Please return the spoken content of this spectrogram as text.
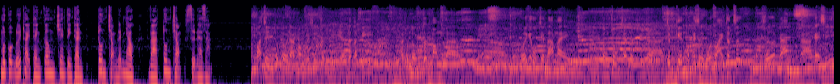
một cuộc đối thoại thành công trên tinh thần tôn trọng lẫn nhau và tôn trọng sự đa dạng. Quá trình chúng tôi đã có một cái sự chuẩn bị rất là kỹ và chúng tôi cũng rất mong là à, với cái cuộc triển lãm này công chúng sẽ được uh, chứng kiến một cái sự đối thoại thực sự giữa các uh, nghệ sĩ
